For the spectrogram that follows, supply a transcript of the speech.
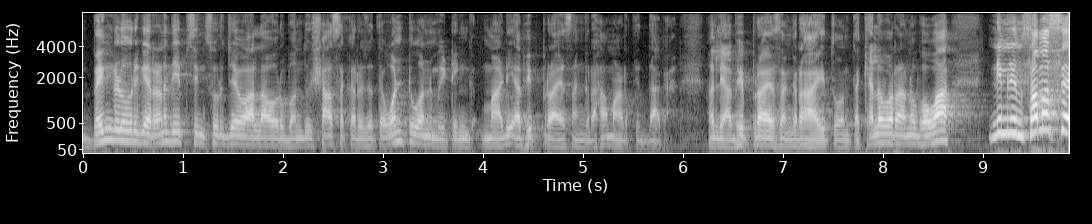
ಬೆಂಗಳೂರಿಗೆ ರಣದೀಪ್ ಸಿಂಗ್ ಸುರ್ಜೇವಾಲಾ ಅವರು ಬಂದು ಶಾಸಕರ ಜೊತೆ ಒನ್ ಟು ಒನ್ ಮೀಟಿಂಗ್ ಮಾಡಿ ಅಭಿಪ್ರಾಯ ಸಂಗ್ರಹ ಮಾಡ್ತಿದ್ದಾಗ. ಅಲ್ಲಿ ಅಭಿಪ್ರಾಯ ಸಂಗ್ರಹ ಆಯಿತು ಅಂತ ಕೆಲವರ ಅನುಭವ ನಿಮ್ಮ ನಿಮ್ಮ ಸಮಸ್ಯೆ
